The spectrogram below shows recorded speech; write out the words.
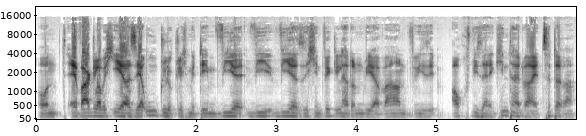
Und er war, glaube ich, eher sehr unglücklich mit dem, wie er, wie, wie er sich entwickelt hat und wie er war und wie, auch wie seine Kindheit war, etc.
